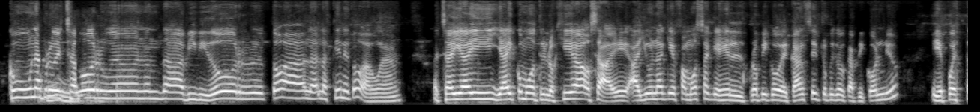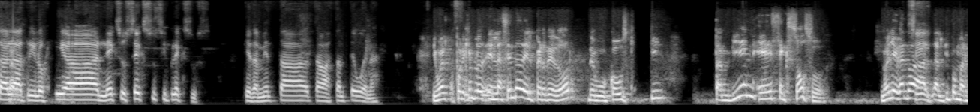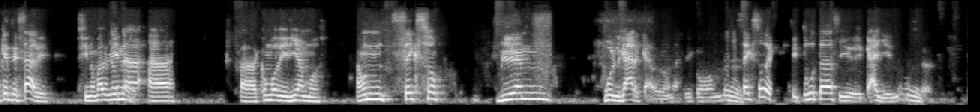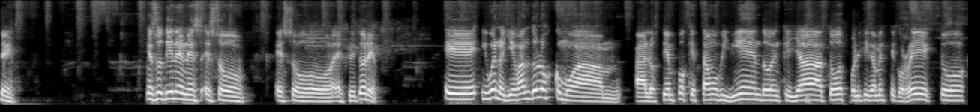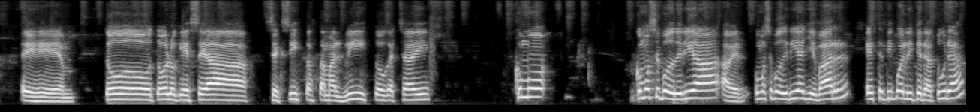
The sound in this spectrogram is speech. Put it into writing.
como un aprovechador, weón, onda, vividor, todas la- las tiene todas, weón. ¿Cachai? Y hay, y hay como trilogía, o sea, eh, hay una que es famosa que es el Trópico de Cáncer y Trópico de Capricornio, y después está la trilogía Nexus, Sexus y Plexus, que también está, está bastante buena. Igual, por ejemplo, que- en La senda del perdedor de Bukowski también es sexoso. No llegando Sí. a- al tipo Marqués de Sade, sino más bien claro. a, a, a, ¿cómo diríamos? A un sexo bien vulgar, cabrón. Así como un Mm. sexo de prostitutas y de calle, ¿no? O sea, Sí. Eso tienen, es, eso, esos escritores. Eh, y bueno, llevándolos como a, a, los tiempos que estamos viviendo, en que ya todo es políticamente correcto, eh, todo, todo lo que sea sexista está mal visto, ¿cachai? ¿Cómo, ¿Cómo se podría, a ver, cómo se podría llevar este tipo de literatura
